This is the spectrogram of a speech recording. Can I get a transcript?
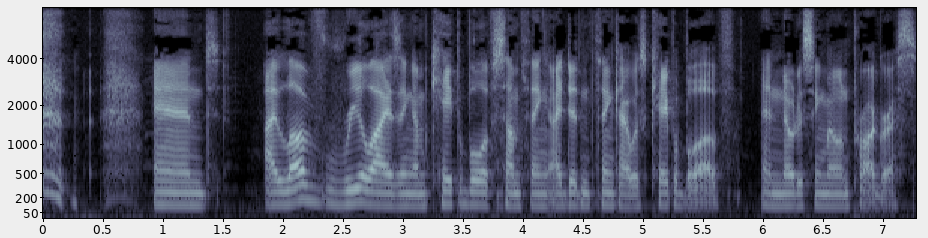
and I love realizing I'm capable of something I didn't think I was capable of, and noticing my own progress.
